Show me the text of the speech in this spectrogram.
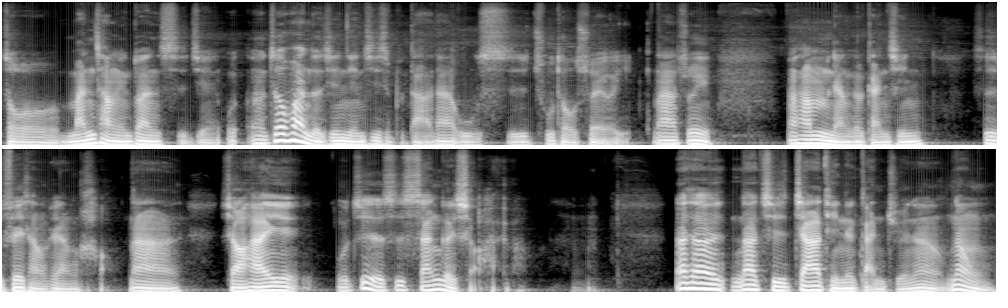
走蛮长一段时间。我嗯，这个患者其实年纪是不大，大概五十出头岁而已。那所以那他们两个感情是非常非常好。那小孩也我记得是三个小孩吧。那他那其实家庭的感觉那种那种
